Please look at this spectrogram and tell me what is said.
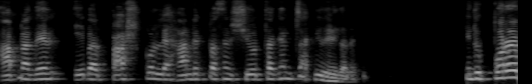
আপনাদের এবার পাশ করলে হান্ড্রেড পার্সেন্ট শিওর থাকেন, চাকরি হয়ে যাবে। কিন্তু পরের,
